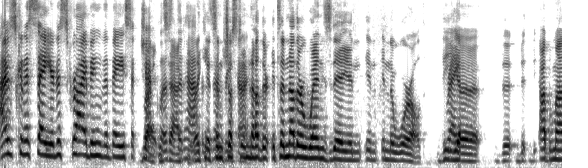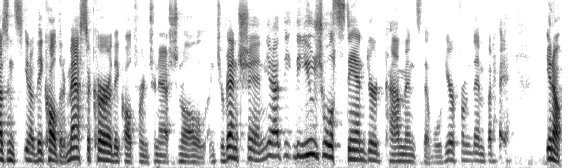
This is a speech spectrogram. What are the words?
I was going to say you're describing the basic checklist right, exactly. that happens. Like it's just time. another it's another Wednesday in in, in the world. The right. uh, the, the, the, Abu Mazen's, you know, they called it a massacre. They called for international intervention. You know, the, the usual standard comments that we'll hear from them. But you know,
